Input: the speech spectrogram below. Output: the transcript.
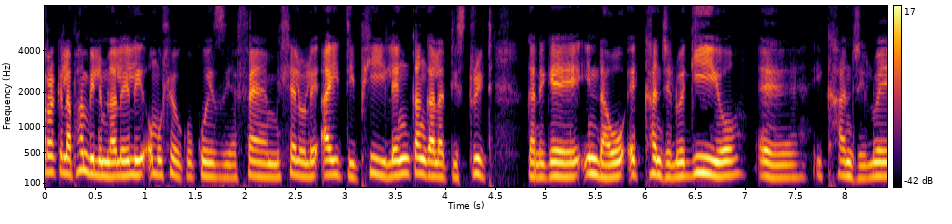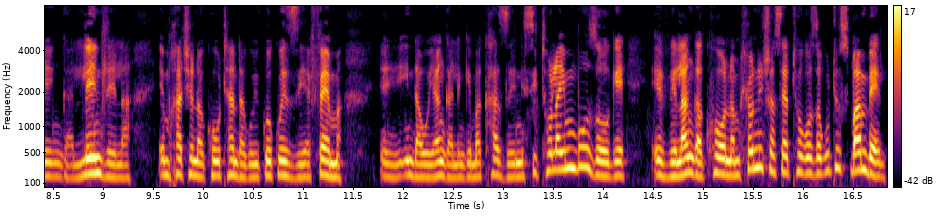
Sirakela phambili mlaleli omuhle kokwezi FM ihlelo le-IDP lenkangala district. Kanti-ke indawo ekukhanjelwe kiyo eh ikhanjelwe ngalendlela emhatshweni akho uthanda kuyikwekwezi FM eh, indawo yangale ngemakhazeni. Sithola imibuzo-ke evela ngakhona. Mhlonishwa siyathokoza ukuthi usibambele.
